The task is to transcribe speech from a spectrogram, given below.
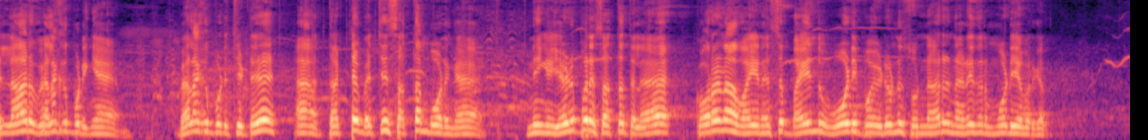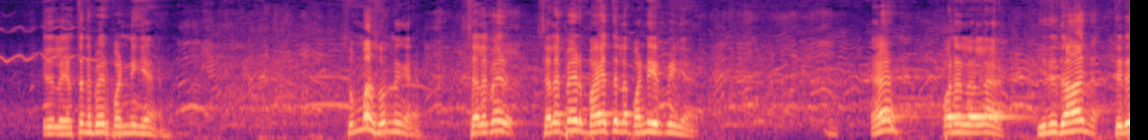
எல்லாரும் விளக்கு பிடிங்க. விளக்கு பிடிச்சிட்டு தட்டை வச்சு சத்தம் போடுங்க. நீங்கள் எழுப்புற சத்தத்தில் கொரோனா வைரஸ் பயந்து ஓடி போயிடும்னு சொன்னார் நரேந்திர மோடி அவர்கள். இதில் எத்தனை பேர் பண்ணீங்க? சும்மா சொல்லுங்க. சில பேர் சில பேர் பயத்தில் பண்ணியிருப்பீங்க. பண்ணல இதுதான் திரு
